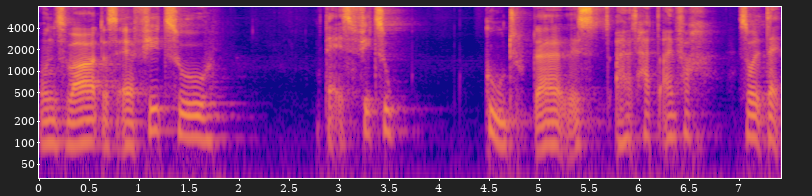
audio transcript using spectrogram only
Und zwar, dass er viel zu, der ist viel zu gut. Der ist, hat einfach so, der,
